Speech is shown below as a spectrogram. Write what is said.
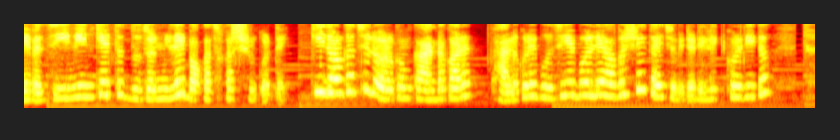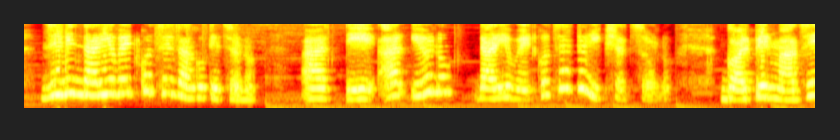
এবার জিমিনকে তো দুজন মিলে বকাঝকা শুরু করতে কি দরকার ছিল ওরকম কাণ্ড করে? ভালো করে বুঝিয়ে বললে অবশ্যই তাই ছবিটা ডিলিট করে দিত। জিমিন দাঁড়িয়ে ওয়েট করছে জাঙ্কুকের জন্য। আর তে আর ইউনু দাঁড়িয়ে ওয়েট করছে একটা রিক্সার জন্য। গল্পের মাঝে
